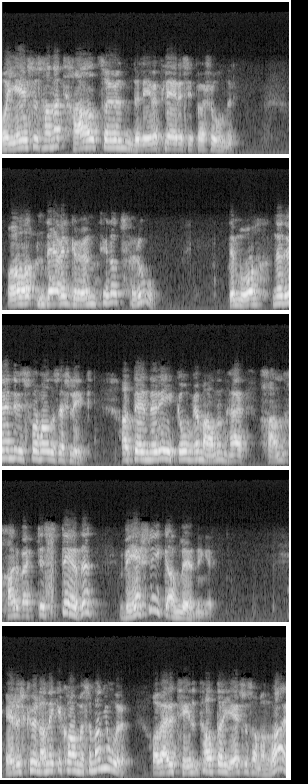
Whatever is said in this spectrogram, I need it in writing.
Og Jesus han har talt så underlig ved flere situasjoner. Og det er vel grunn til å tro Det må nødvendigvis forholde seg slik at denne rike unge mannen her, han har vært til stede ved slike anledninger. Ellers kunne han ikke komme som han gjorde, og være tiltalt av Jesus som han var.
